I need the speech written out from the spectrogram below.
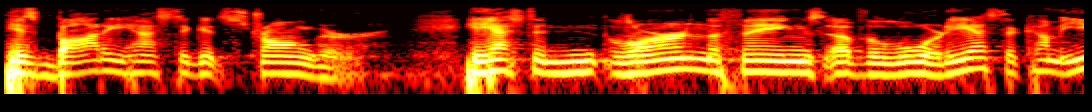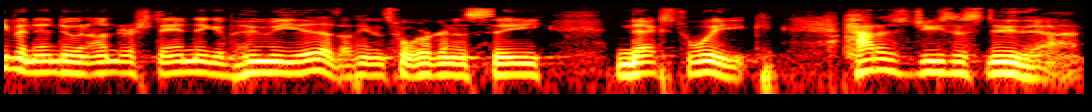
His body has to get stronger. He has to n- learn the things of the Lord. He has to come even into an understanding of who he is. I think that's what we're going to see next week. How does Jesus do that?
